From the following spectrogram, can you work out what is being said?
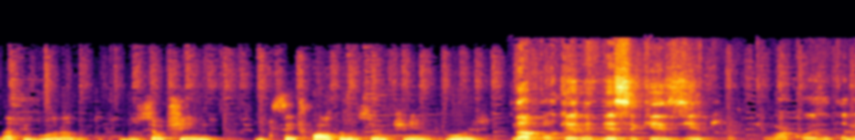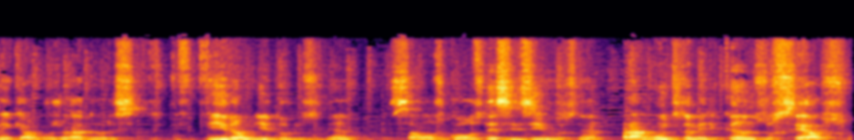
na figura do seu time. O que sente falta no seu time hoje? Não, porque nesse quesito, uma coisa também que alguns jogadores viram ídolos, né? São os gols decisivos, né? Para muitos americanos, o Celso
